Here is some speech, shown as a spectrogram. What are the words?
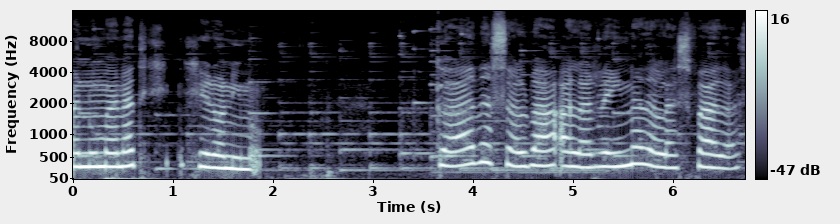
anomenat Jerónimo, que ha de salvar a la reina de les fades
